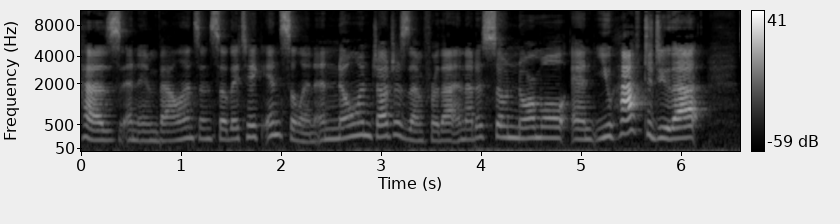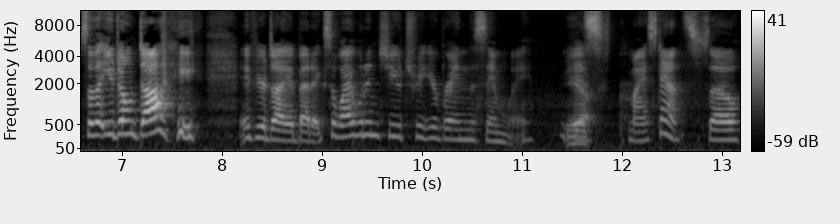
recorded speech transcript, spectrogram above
has an imbalance and so they take insulin and no one judges them for that and that is so normal and you have to do that so that you don't die if you're diabetic so why wouldn't you treat your brain the same way Yeah. is my stance so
